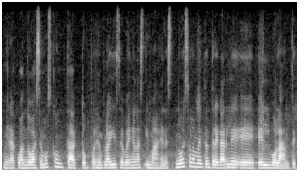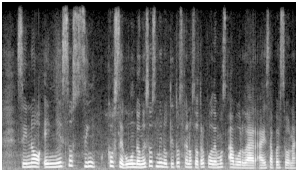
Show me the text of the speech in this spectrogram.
Mira, cuando hacemos contacto, por ejemplo ahí se ven en las imágenes, no es solamente entregarle eh, el volante, sino en esos cinco segundos, en esos minutitos que nosotros podemos abordar a esa persona,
